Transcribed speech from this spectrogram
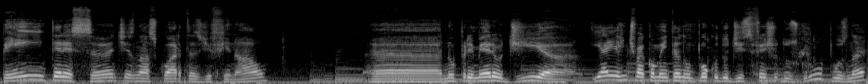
bem interessantes nas quartas de final. É, no primeiro dia, e aí a gente vai comentando um pouco do desfecho dos grupos, né?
